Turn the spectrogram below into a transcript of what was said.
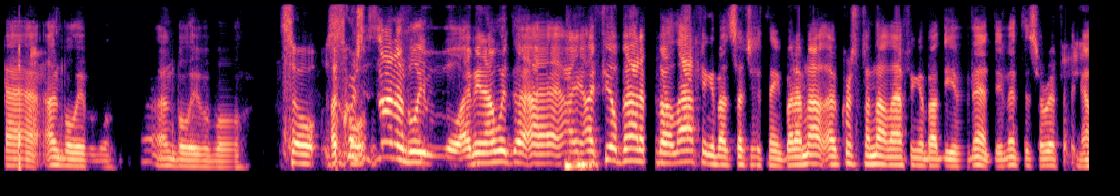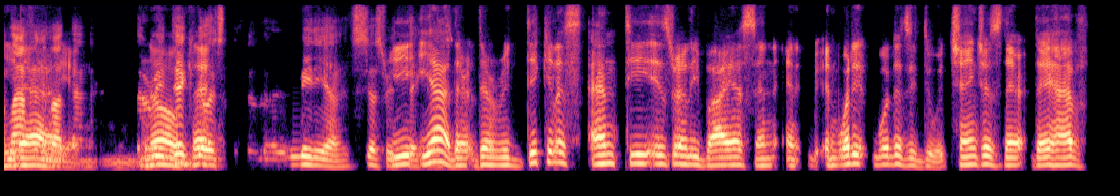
Uh, unbelievable, unbelievable. So, of so, course, it's not unbelievable. I mean, I would, I, I feel bad about laughing about such a thing, but I'm not. Of course, I'm not laughing about the event. The event is horrific. I'm laughing about yeah. the, the no, ridiculous the media. It's just ridiculous. Yeah, they're they're ridiculous anti-Israeli bias, and and and what it what does it do? It changes their. They have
